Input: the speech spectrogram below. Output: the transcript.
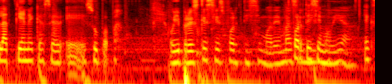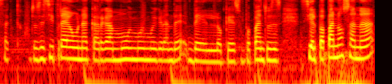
la tiene que hacer eh, su papá. Oye, pero es que sí es fuertísimo, además fuertísimo. día. Exacto. Entonces sí trae una carga muy, muy, muy grande de lo que es su papá. Entonces, si el papá no sana,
